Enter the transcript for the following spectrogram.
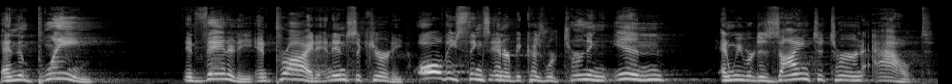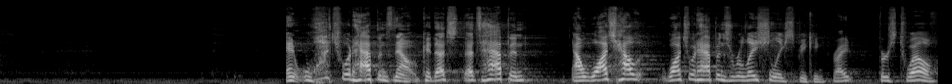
And then blame and vanity and pride and insecurity. All these things enter because we're turning in and we were designed to turn out. And watch what happens now. Okay, that's, that's happened. Now watch how watch what happens relationally speaking, right? Verse 12.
